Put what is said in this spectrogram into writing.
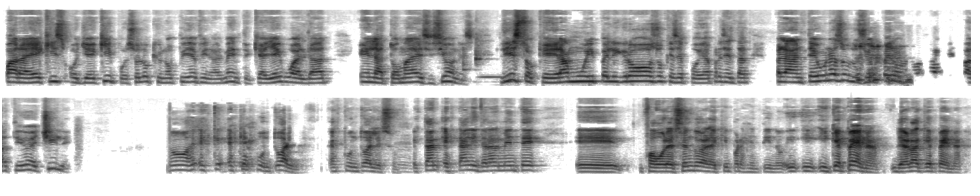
para X o Y equipo. Eso es lo que uno pide finalmente, que haya igualdad en la toma de decisiones. Listo, que era muy peligroso, que se podía presentar. Plantee una solución, pero no el partido de Chile. No, es que, es que es puntual. Es puntual eso. Están, están literalmente eh, favoreciendo al equipo argentino. Y, y- y qué pena, de verdad, qué pena.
